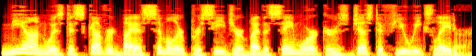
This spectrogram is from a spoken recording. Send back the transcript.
Neon was discovered by a similar procedure by the same workers just a few weeks later.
